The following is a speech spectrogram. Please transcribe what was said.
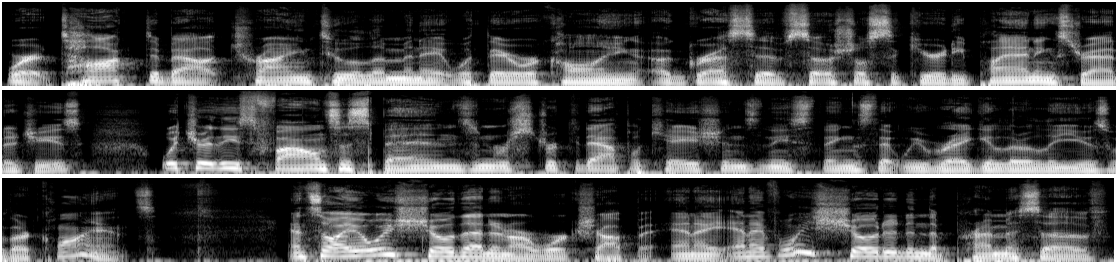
where it talked about trying to eliminate what they were calling aggressive social security planning strategies, which are these file and suspends and restricted applications and these things that we regularly use with our clients. And so I always show that in our workshop and I and I've always showed it in the premise of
